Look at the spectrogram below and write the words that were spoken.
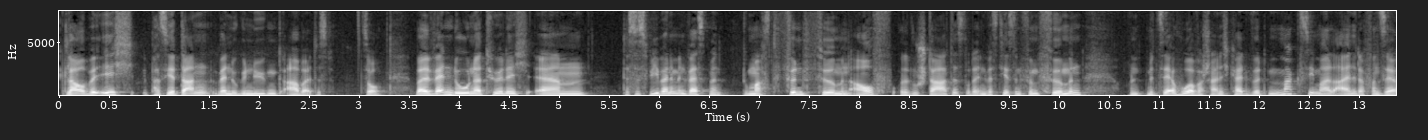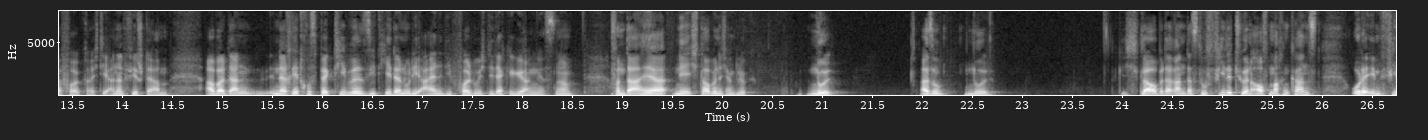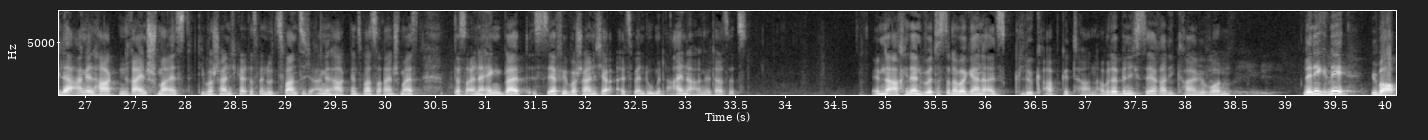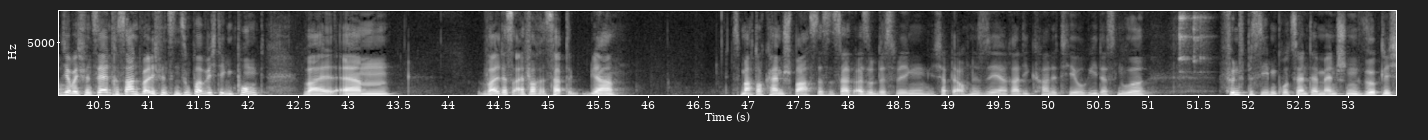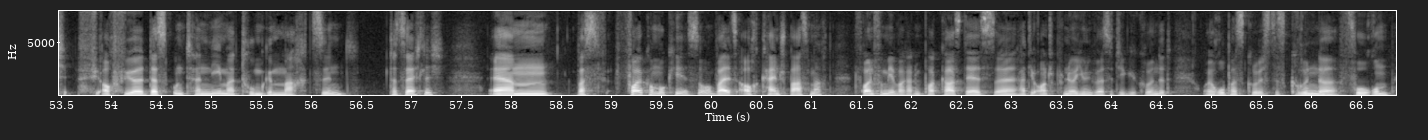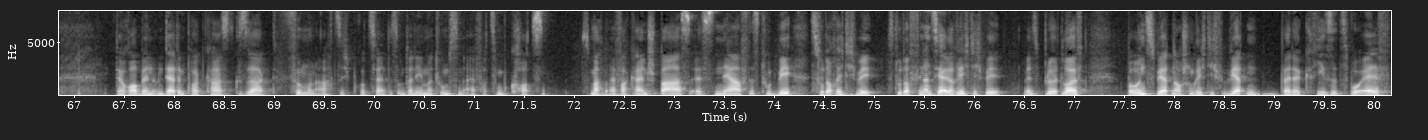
glaube ich, passiert dann, wenn du genügend arbeitest. So, weil wenn du natürlich ähm, das ist wie bei einem Investment. Du machst fünf Firmen auf oder du startest oder investierst in fünf Firmen und mit sehr hoher Wahrscheinlichkeit wird maximal eine davon sehr erfolgreich. Die anderen vier sterben. Aber dann in der Retrospektive sieht jeder nur die eine, die voll durch die Decke gegangen ist. Ne? Von daher, nee, ich glaube nicht an Glück. Null. Also null. Ich glaube daran, dass du viele Türen aufmachen kannst oder eben viele Angelhaken reinschmeißt. Die Wahrscheinlichkeit, dass wenn du 20 Angelhaken ins Wasser reinschmeißt, dass einer hängen bleibt, ist sehr viel wahrscheinlicher, als wenn du mit einer Angel da sitzt. Im Nachhinein wird es dann aber gerne als Glück abgetan. Aber da bin ich sehr radikal geworden. Nee, nee, nee, überhaupt nicht. Aber ich finde es sehr interessant, weil ich finde es einen super wichtigen Punkt, weil, ähm, weil das einfach, es hat, ja, es macht auch keinem Spaß. Das ist halt, also deswegen, ich habe da auch eine sehr radikale Theorie, dass nur 5 bis 7 Prozent der Menschen wirklich auch für das Unternehmertum gemacht sind, tatsächlich. Ähm, was vollkommen okay ist so, weil es auch keinen Spaß macht. Ein Freund von mir war gerade im Podcast, der ist, äh, hat die Entrepreneur University gegründet, Europas größtes Gründerforum, der Robin, und der hat im Podcast gesagt, 85 Prozent des Unternehmertums sind einfach zum Kotzen. Es macht einfach keinen Spaß, es nervt, es tut weh. Es tut auch richtig weh. Es tut auch finanziell richtig weh. Wenn es blöd läuft, bei uns, wir hatten auch schon richtig, wir hatten bei der Krise 2011,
